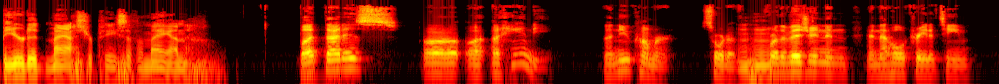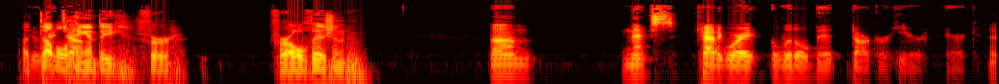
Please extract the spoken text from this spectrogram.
bearded masterpiece of a man. But that is uh, a, a handy, a newcomer sort of Mhm. for the Vision and and that whole creative team. A Do double job. handy for for old Vision. Um, next category, a little bit darker here, Eric.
